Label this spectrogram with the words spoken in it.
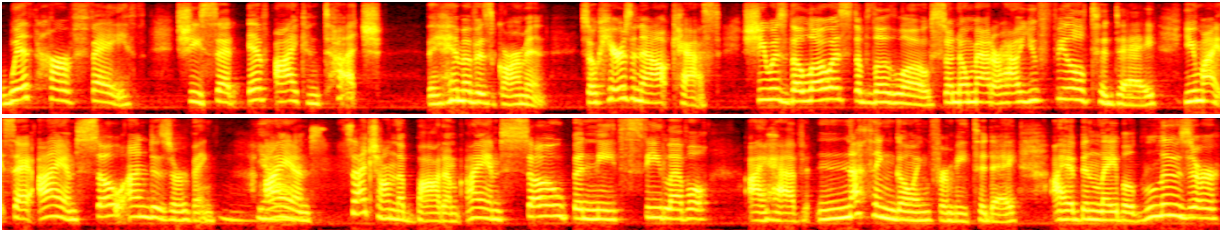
with her faith, she said, If I can touch the hem of his garment. So here's an outcast. She was the lowest of the low. So no matter how you feel today, you might say, I am so undeserving. Yeah. I am such on the bottom. I am so beneath sea level. I have nothing going for me today. I have been labeled loser,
